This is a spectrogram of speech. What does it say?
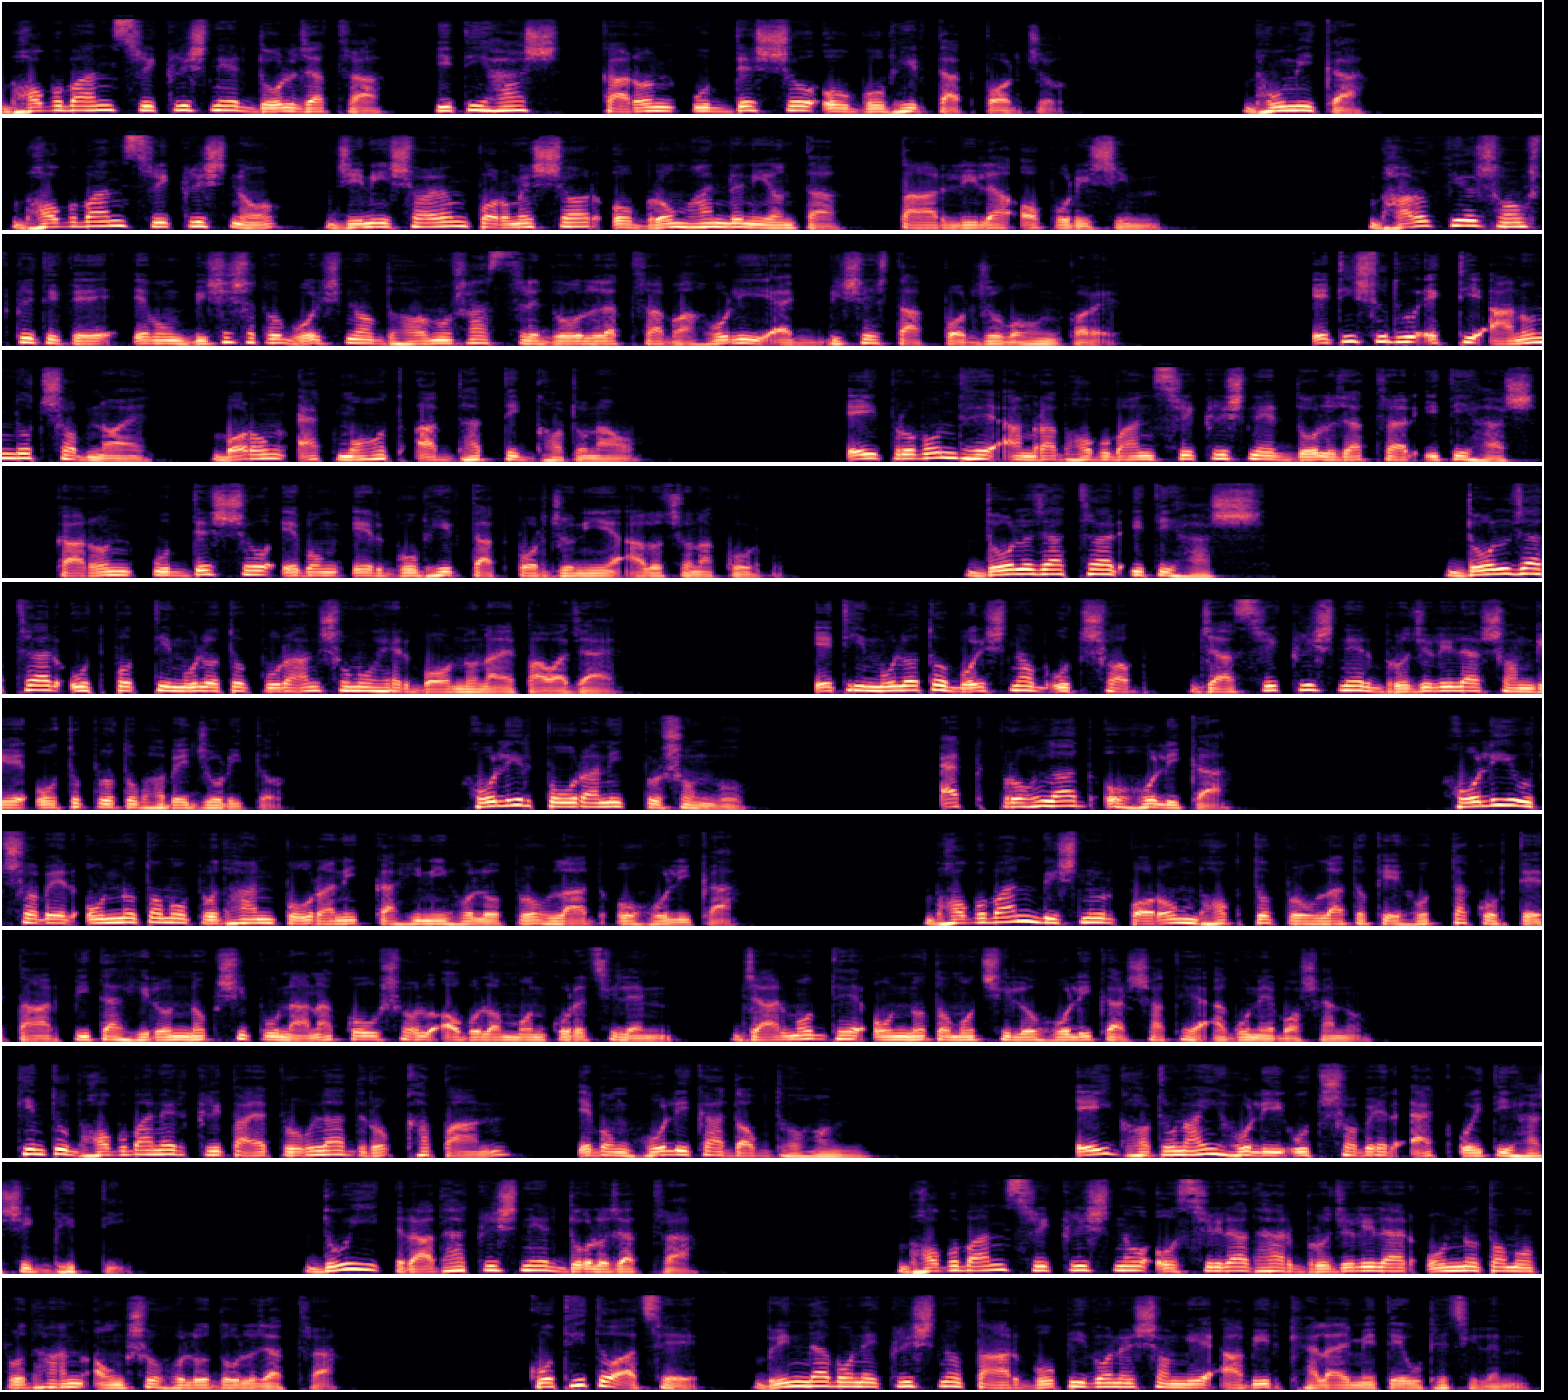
ভগবান শ্রীকৃষ্ণের দোলযাত্রা, ইতিহাস, কারণ, উদ্দেশ্য ও গভীর তাৎপর্য। ভূমিকা। ভগবান শ্রীকৃষ্ণ, যিনি স্বয়ং পরমেশ্বর ও ব্রহ্মাণ্ড নিয়ন্তা তাঁর লীলা অপরিসীম। ভারতীয় সংস্কৃতিতে এবং বিশেষত বৈষ্ণব ধর্মশাস্ত্রে দোলযাত্রা বা হোলি এক বিশেষ তাৎপর্য বহন করে। এটি শুধু একটি আনন্দোৎসব নয়, বরং এক মহৎ আধ্যাত্মিক ঘটনাও। এই প্রবন্ধে আমরা ভগবান শ্রীকৃষ্ণের দোলযাত্রার ইতিহাস, কারণ, উদ্দেশ্য এবং এর গভীর তাৎপর্য নিয়ে আলোচনা করব। দোলযাত্রার ইতিহাস। দোলযাত্রার উৎপত্তি মূলত পুরাণসমূহের বর্ণনায় পাওয়া যায়। এটি মূলত বৈষ্ণব উৎসব, যা শ্রীকৃষ্ণের ব্রজলীলার সঙ্গে ওতপ্রোতভাবে জড়িত। হোলির পৌরাণিক প্রসঙ্গ। এক প্রহ্লাদ ও হোলিকা। হোলি উৎসবের অন্যতম প্রধান পৌরাণিক কাহিনী হল প্রহ্লাদ ও হোলিকা। ভগবান বিষ্ণুর পরম ভক্ত প্রহ্লাদকে হত্যা করতে তার পিতা হিরণ্যকশিপু নানা কৌশল অবলম্বন করেছিলেন, যার মধ্যে অন্যতম ছিল হোলিকার সাথে আগুনে বসানো। কিন্তু ভগবানের কৃপায় প্রহ্লাদ রক্ষা পান এবং হোলিকা দগ্ধ হন। এই ঘটনাই হোলি উৎসবের এক ঐতিহাসিক ভিত্তি। দুই রাধাকৃষ্ণের দোলযাত্রা। ভগবান শ্রীকৃষ্ণ ও শ্রীরাধার ব্রজলীলার অন্যতম প্রধান অংশ হল দোলযাত্রা। কথিত আছে, বৃন্দাবনে কৃষ্ণ তাঁর গোপীগণের সঙ্গে আবির খেলায় মেতে উঠেছিলেন।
